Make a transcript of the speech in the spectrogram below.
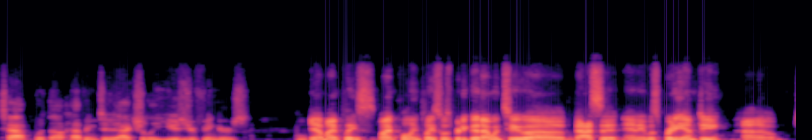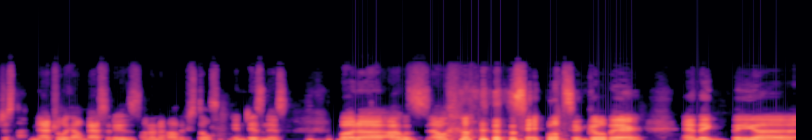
tap without having to actually use your fingers. Yeah, my place, my polling place was pretty good. I went to uh, Bassett and it was pretty empty. Uh, just naturally how Bassett is. I don't know how they're still in business, but uh, I was I was able to go there, and they they uh,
